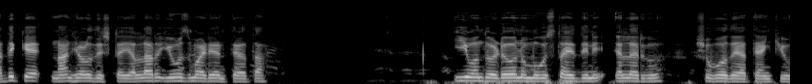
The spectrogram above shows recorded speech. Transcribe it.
ಅದಕ್ಕೆ ನಾನು ಹೇಳೋದಿಷ್ಟೇ ಎಲ್ಲರೂ ಯೂಸ್ ಮಾಡಿ ಅಂತ ಹೇಳ್ತಾ. ಈ ಒಂದು ವಿಡಿಯೋವನ್ನು ಮುಗಿಸ್ತಾ ಇದ್ದೀನಿ. ಎಲ್ಲರಿಗೂ ಶುಭೋದಯ. ಥ್ಯಾಂಕ್ ಯು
